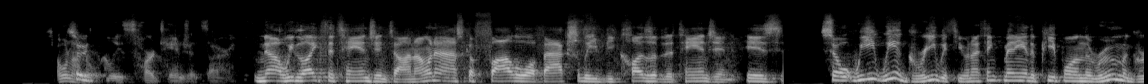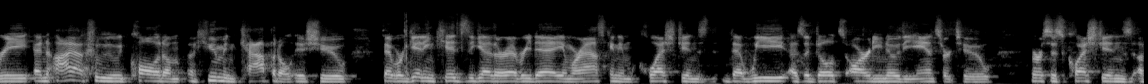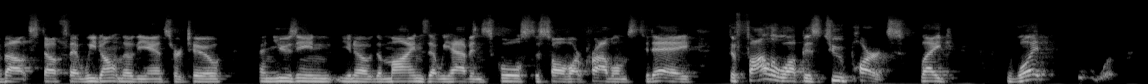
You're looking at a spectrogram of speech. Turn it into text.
I went so, on a really hard tangent. Sorry. No, we like the tangent, Don. I want to ask a follow up actually because of the tangent. Is so we we agree with you, and I think many of the people in the room agree. And I actually would call it a, a human capital issue that we're getting kids together every day and we're asking them questions that we as adults already know the answer to, versus questions about stuff that we don't know the answer to, and using you know the minds that we have in schools to solve our problems today the follow up is two parts. Like, what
